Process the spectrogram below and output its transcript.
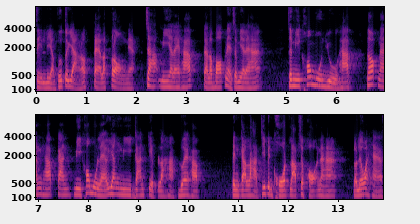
สี่เหลี่ยมทุกตัวอย่างแล้วแต่ละกล่องเนี่ยจะมีอะไรครับ แต่ละบล็อกเนี่ยจะมีอะไรฮะจะมีข้อมูลอยู่ครับ นอกนั้นครับการมีข้อมูลแล้วยังมีการเก็บรหัสด้วยครับ เป็นการรหัสที่เป็นโค้ดลับเฉพาะนะฮะเราเรียกว่าแฮช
